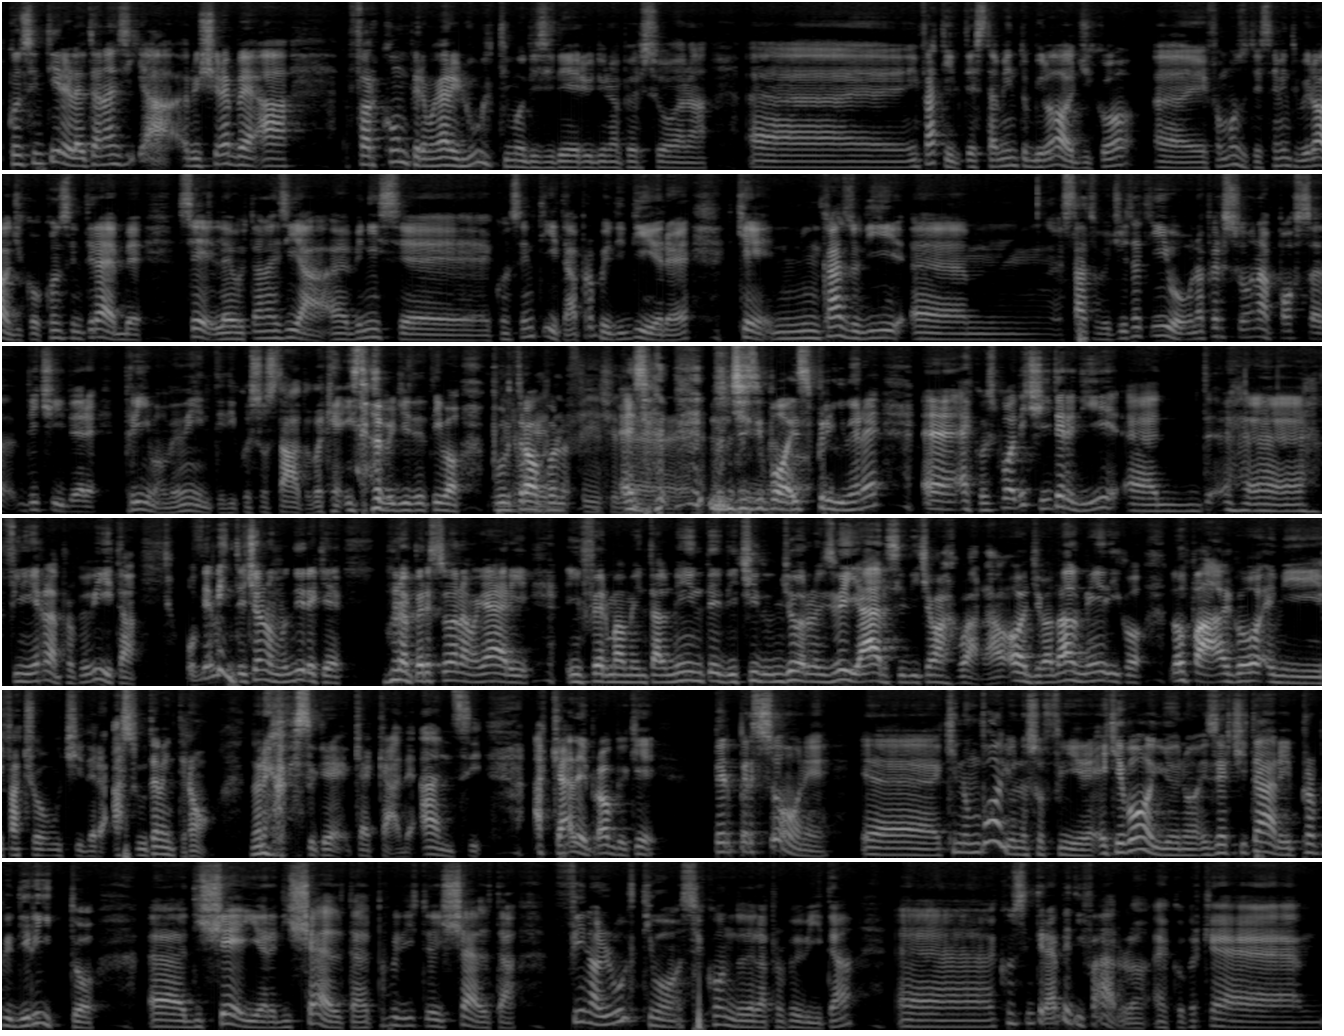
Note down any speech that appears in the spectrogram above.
consentire l'eutanasia riuscirebbe a far compiere magari l'ultimo desiderio di una persona. Eh, infatti il testamento biologico, eh, il famoso testamento biologico, consentirebbe, se l'eutanasia eh, venisse consentita, proprio di dire che in un caso di ehm, stato vegetativo una persona possa decidere, prima ovviamente di questo stato, perché in stato vegetativo Diciamo purtroppo è no- difficile es- non ci si può esprimere, eh, ecco, si può decidere di eh, d- eh, finire la propria vita. Ovviamente ciò non vuol dire che una persona magari inferma mentalmente decide un giorno di svegliarsi e dice, ma guarda, oggi vado al medico, lo pago e mi faccio uccidere. Assolutamente no, non è questo che, che accade, anzi, accade proprio che per persone eh, che non vogliono soffrire e che vogliono esercitare il proprio diritto eh, di scegliere, di scelta, il proprio diritto di scelta fino all'ultimo secondo della propria vita, eh, consentirebbe di farlo, ecco, perché mm,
